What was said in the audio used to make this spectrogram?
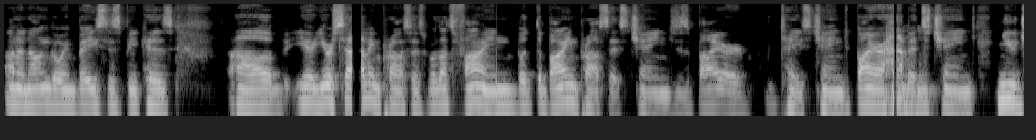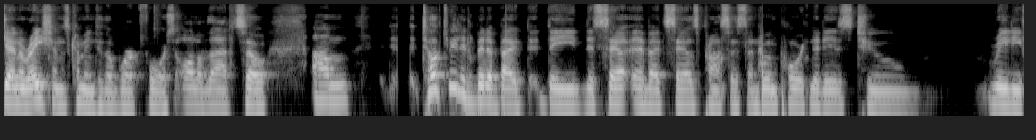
on an ongoing basis. Because uh, your your selling process, well, that's fine, but the buying process changes, buyer tastes change, buyer habits hmm change, new generations come into the workforce, all of that. So, um, talk to me a little bit about the the sale, about sales process and how important it is to really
